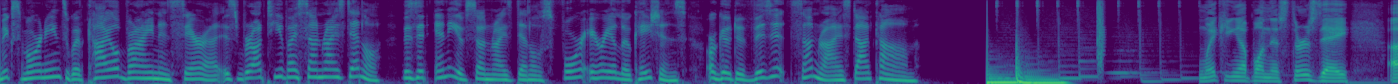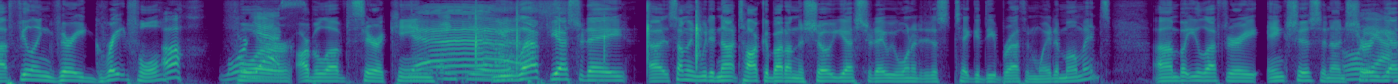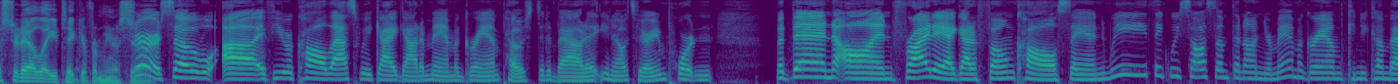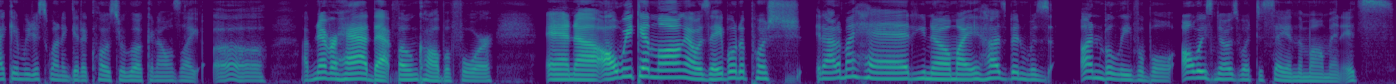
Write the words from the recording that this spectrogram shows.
Mix Mornings with Kyle, Brian, and Sarah is brought to you by Sunrise Dental. Visit any of Sunrise Dental's four area locations or go to visitsunrise.com. Waking up on this Thursday, uh, feeling very grateful Oh, Lord, for yes. our beloved Sarah King. Thank you. You left yesterday. Uh, something we did not talk about on the show yesterday. We wanted to just take a deep breath and wait a moment. Um, but you left very anxious and unsure Oh, yeah. yesterday. I'll let you take it from here, Sarah. Sure. So, uh, if you recall, last week I got a mammogram, posted about it. You know, it's very important. But then on Friday, I got a phone call saying, We think we saw something on your mammogram. Can you come back in? We just want to get a closer look. And I was like, Oh, I've never had that phone call before. And uh, all weekend long, I was able to push it out of my head. You know, my husband was unbelievable, always knows what to say in the moment. It's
